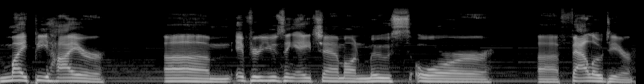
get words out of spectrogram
might be higher um, if you're using HM on moose or uh, fallow deer.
